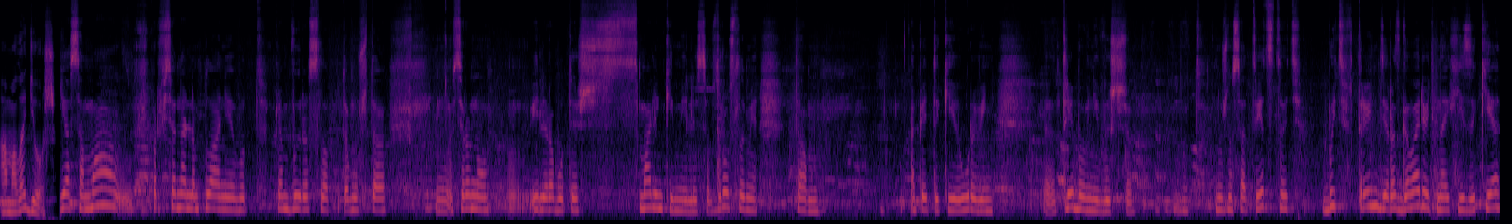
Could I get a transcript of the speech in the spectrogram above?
а молодежь. Я сама в профессиональном плане вот прям выросла, потому что все равно или работаешь с маленькими или со взрослыми, там опять-таки уровень э, требований выше. Вот. Нужно соответствовать, быть в тренде, разговаривать на их языке.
